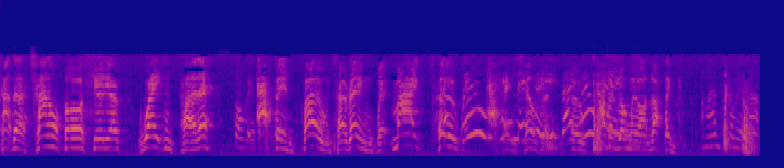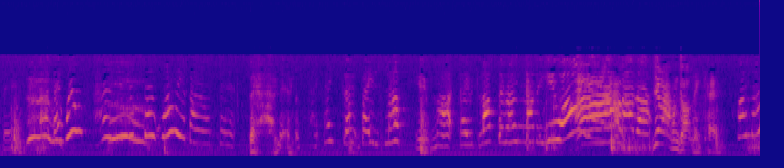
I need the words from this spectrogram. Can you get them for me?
cha- the Channel 4 studios, waiting for this Sorry about effing phone to ring with my two will, effing Lily, children they who will haven't rung me on nothing. I am sorry about this. Uh, they will phone you, just don't worry about it. They They, they don't, they love you, Mark. They would love their own mother. You are their own Ah, mother. you haven't got any kids. I know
